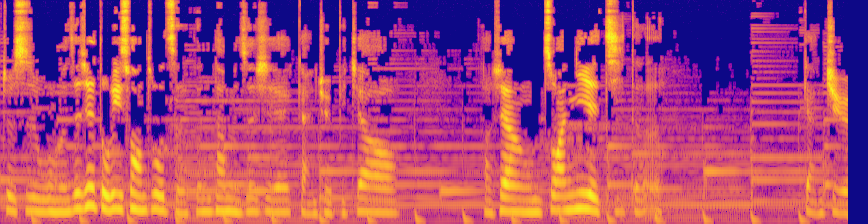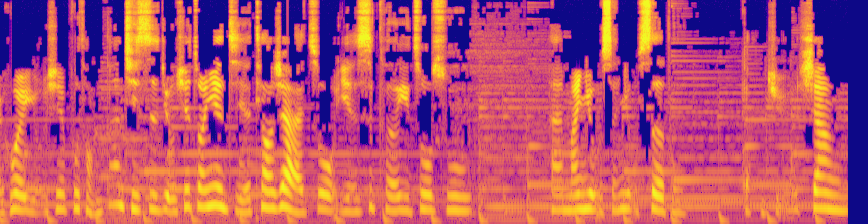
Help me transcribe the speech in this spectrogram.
就是我们这些独立创作者跟他们这些感觉比较好像专业级的感觉会有一些不同。但其实有些专业级的跳下来做，也是可以做出还蛮有声有色的感觉。像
